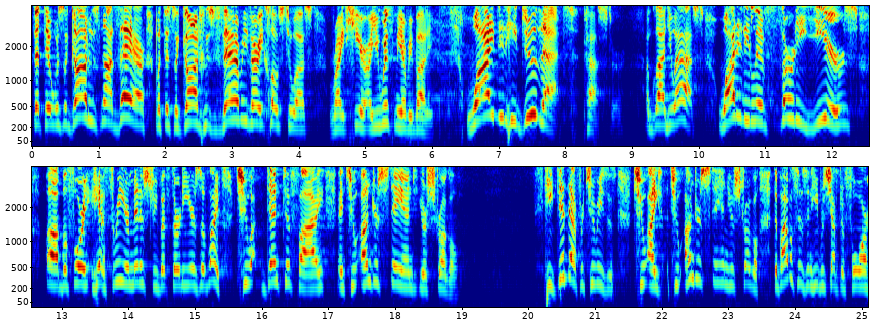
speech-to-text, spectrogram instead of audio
that there was a God who's not there, but there's a God who's very, very close to us right here. Are you with me, everybody? Why did he do that, Pastor? I'm glad you asked. Why did he live 30 years? Uh, before he had a three year ministry, but 30 years of life to identify and to understand your struggle. He did that for two reasons to, to understand your struggle. The Bible says in Hebrews chapter 4,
